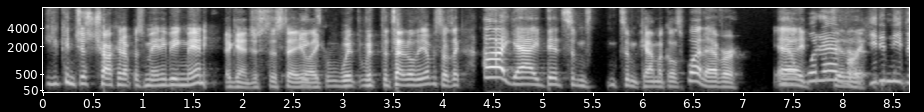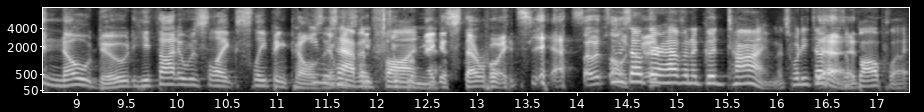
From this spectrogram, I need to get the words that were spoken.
you can just chalk it up as Manny being Manny again, just to stay like with with the title of the episode. It's like, ah, oh, yeah, I did some some chemicals, whatever. Yeah, yeah whatever. Did he didn't even know, dude. He thought it was like sleeping pills. He was having like fun. mega steroids. Yeah. So it's he was out there having a good time. That's what he does. Yeah, He's a ball player.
